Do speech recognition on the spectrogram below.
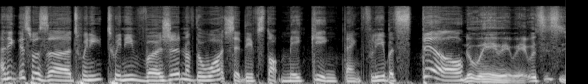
I think this was a 2020 version of the watch that they've stopped making, thankfully, but still. No, wait, wait, wait. Wait. Was this a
